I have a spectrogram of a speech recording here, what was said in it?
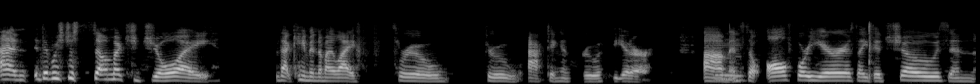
and there was just so much joy that came into my life through through acting and through theater. Um, mm. And so all four years I did shows and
